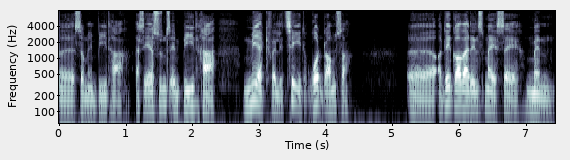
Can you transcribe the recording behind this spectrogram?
øh, som Embiid har. Altså, jeg synes, Embiid har mere kvalitet rundt om sig. Øh, og det kan godt være, at det er en smagssag, men,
